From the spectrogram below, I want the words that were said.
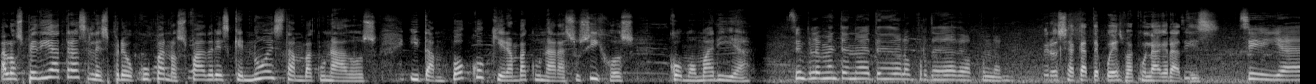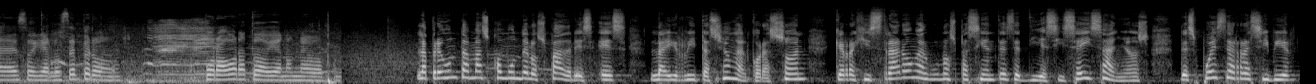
A los pediatras les preocupan los padres que no están vacunados y tampoco quieran vacunar a sus hijos, como María. Simplemente no he tenido la oportunidad de vacunarme. Pero si acá te puedes vacunar gratis. Sí, ya eso ya lo sé, pero por ahora todavía no me va La pregunta más común de los padres es la irritación al corazón que registraron algunos pacientes de 16 años después de recibir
